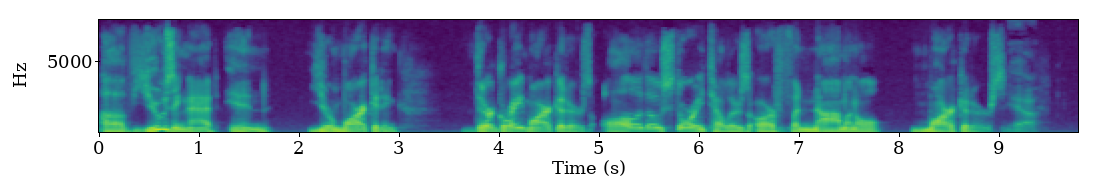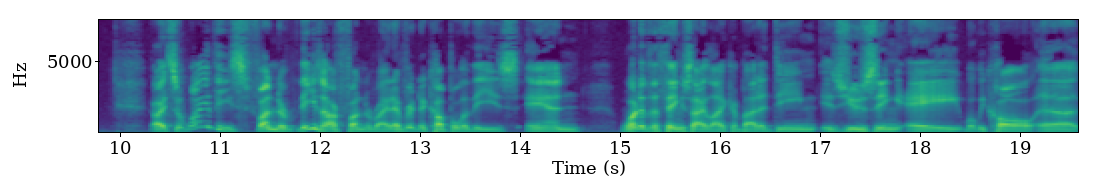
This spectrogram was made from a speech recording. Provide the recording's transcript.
of using that in your marketing. They're great marketers. All of those storytellers are phenomenal marketers. Yeah. All right. So why are these fun to? These are fun to write. I've written a couple of these, and one of the things I like about it, Dean, is using a what we call uh,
